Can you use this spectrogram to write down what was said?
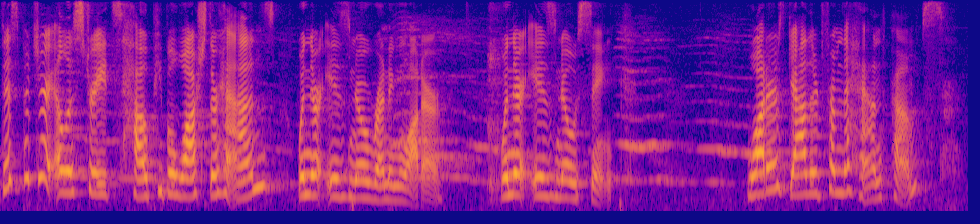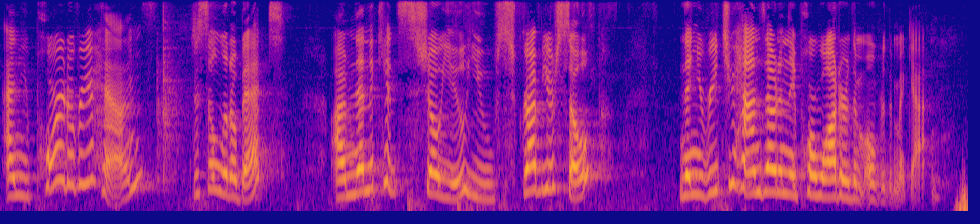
this picture illustrates how people wash their hands when there is no running water, when there is no sink. Water is gathered from the hand pumps, and you pour it over your hands, just a little bit. Um, then the kids show you, you scrub your soap, then you reach your hands out and they pour water them over them again.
